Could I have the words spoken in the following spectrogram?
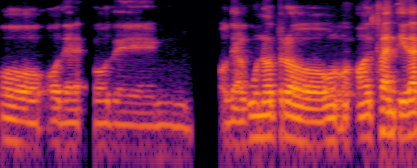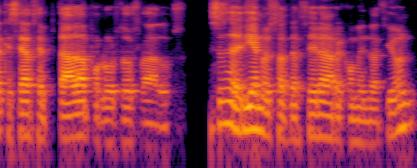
o, de, o de, algún otro, otra entidad que sea aceptada por los dos lados. Esa sería nuestra tercera recomendación.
